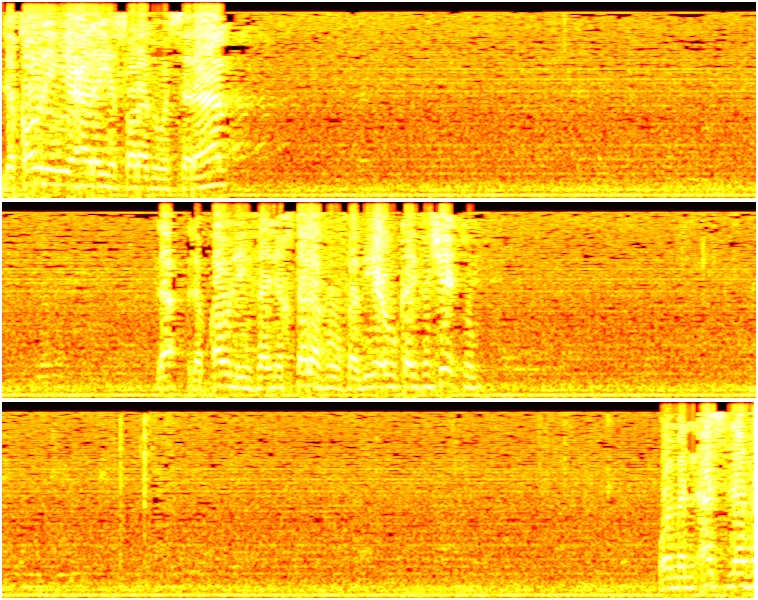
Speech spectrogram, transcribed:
لقوله عليه الصلاة والسلام لا لقوله فإن اختلفوا فبيعوا كيف شئتم. ومن أسلف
